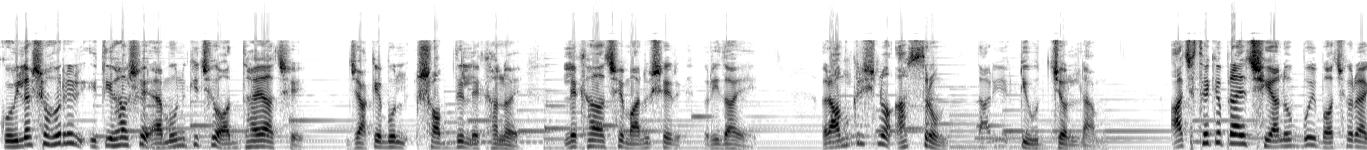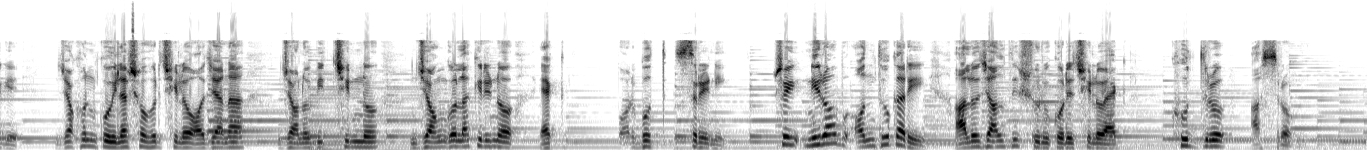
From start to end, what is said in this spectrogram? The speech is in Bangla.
কৈলা শহরের ইতিহাসে এমন কিছু অধ্যায় আছে যা কেবল শব্দে লেখা নয়, লেখা আছে মানুষের হৃদয়ে। রামকৃষ্ণ আশ্রম তারই একটি উজ্জ্বল নাম। আজ থেকে প্রায় ছিয়ানব্বই বছর আগে যখন কৈলা শহর ছিল অজানা, জনবিচ্ছিন্ন, জঙ্গলাকীর্ণ এক পর্বত শ্রেণি, সেই নীরব অন্ধকারে আলো জ্বালতে শুরু করেছিল এক ক্ষুদ্র আশ্রম।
